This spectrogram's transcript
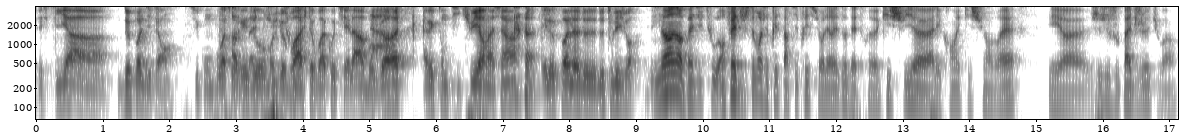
Est-ce qu'il y a deux pôles différents? Celui qu'on voit sur Ah, les bah, réseaux, moi je le vois, je te vois à Coachella, beau Non. gosse, avec ton petit cuir, machin, et le pôle de, de tous les jours. Non, non, pas du tout. En fait, justement, j'ai pris ce parti pris sur les réseaux d'être euh, qui je suis euh, à l'écran et qui je suis en vrai. Et euh, je, je joue pas de jeu, tu vois.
